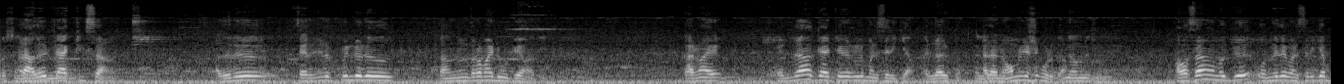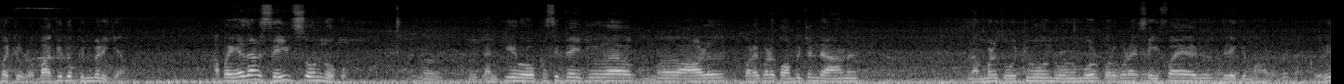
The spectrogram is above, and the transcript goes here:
പ്രശ്നം അതൊരു ടാക്ടിക്സാണ് ആണ്. അതൊരു തെരഞ്ഞെടുപ്പിന്റെ ഒരു തന്ത്രമായിട്ട് കൂട്ടിയാൽ മതി. കാരണം എല്ലാ കാറ്റഗറിയിലും മത്സരിക്കാം എല്ലാവർക്കും. അല്ല നോമിനേഷൻ കൊടുക്കാം. നോമിനേഷൻ അവസാനം നമുക്ക് ഒന്നിലെ മത്സരിക്കാൻ പറ്റുള്ളൂ ബാക്കിയൊക്കെ പിൻവലിക്കാം. അപ്പോൾ ഏതാണ് സേഫ് സോൺ നോക്കും? എനിക്ക് ഓപ്പോസിറ്റ് ആയിട്ടുള്ള ആൾ കുറെ കൂടെ കോമ്പറ്റന്റ് ആണ്. നമ്മൾ തോറ്റുപോകും തോന്നുമ്പോൾ കുറെ കൂടെ സേഫായ ഒരു ഇതിലേക്ക് മാറും. ഒരു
